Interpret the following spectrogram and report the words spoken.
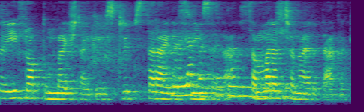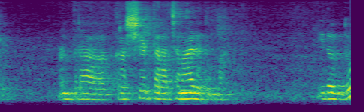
ಸೊ ಈ ಫ್ರಾಕ್ ತುಂಬ ಇಷ್ಟ ಆಯಿತು. ಇವು ಸ್ಟ್ರಿಪ್ಸ್ ಥರ ಇದೆ ಸ್ಲೀವ್ಸ್ ಎಲ್ಲ. ಸಮ್ಮರಲ್ಲಿ ಚೆನ್ನಾಗಿರುತ್ತೆ ಹಾಕೋಕ್ಕೆ. ಒಂಥರ ಕ್ರಷೆಡ್ ಥರ ಚೆನ್ನಾಗಿದೆ ತುಂಬ. ಇದೊಂದು.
